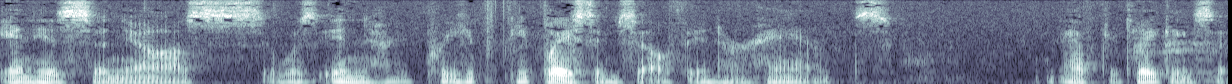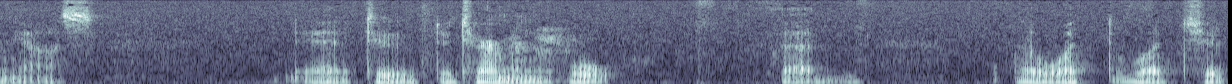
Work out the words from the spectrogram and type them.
in his sannyas was in her, he, he, placed himself in her hands after taking sannyas uh, to determine uh, what what should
